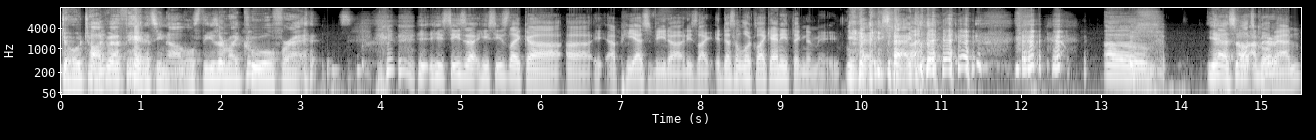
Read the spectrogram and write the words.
Don't talk about fantasy novels. These are my cool friends." he, he sees a he sees like a, a a PS Vita and he's like, it doesn't look like anything to me. Yeah, exactly. um, yeah. So That's I'm cool, man.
